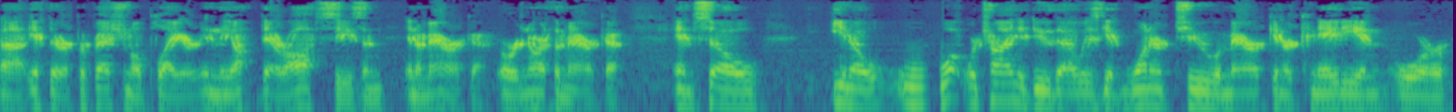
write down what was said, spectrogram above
uh, if they're a professional player in the their off season in America or North America. And so, you know, what we're trying to do though is get one or two American or Canadian or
